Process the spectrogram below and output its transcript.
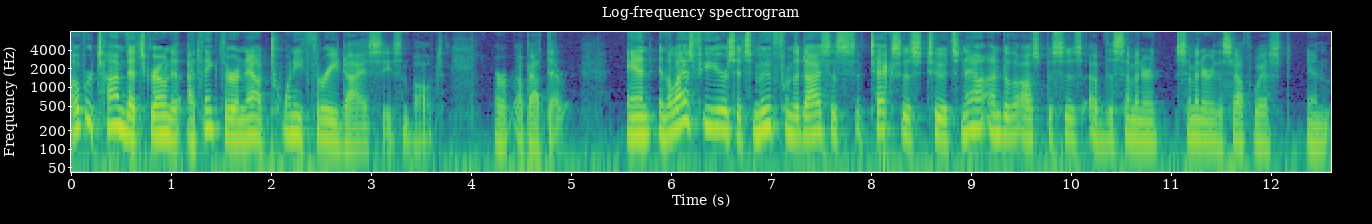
over time, that's grown. I think there are now 23 dioceses involved, or about that. And in the last few years, it's moved from the Diocese of Texas to it's now under the auspices of the Seminary, Seminary of the Southwest in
